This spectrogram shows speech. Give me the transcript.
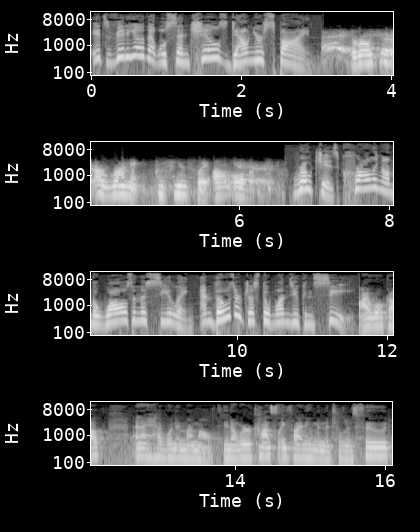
It's video that will send chills down your spine. The roaches are running profusely all over. Roaches crawling on the walls and the ceiling, and those are just the ones you can see. I woke up and I had one in my mouth. You know, we were constantly finding them in the children's food,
